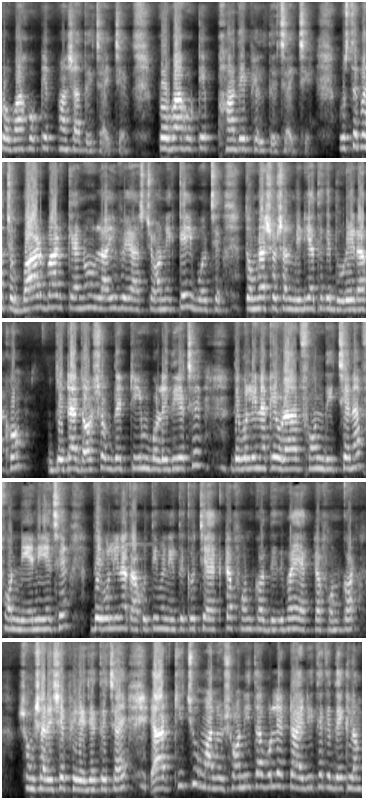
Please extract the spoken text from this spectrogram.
প্রবাহকে ফাঁসাতে চাইছে, প্রবাহকে ফাঁদে ফেলতে চাইছে। বুঝতে পারছ? বারবার কেন লাইভে আসছে? অনেকেই বলছে, তোমরা সোশ্যাল মিডিয়া থেকে দূরে রাখো। যেটা দর্শকদের টিম বলে দিয়েছে, দেবলীনাকে ওরা আর ফোন দিচ্ছে না ফোন নিয়ে নিয়েছে। দেবলীনা কাকুতি মিনতি করছে, একটা ফোন কর দিদিভাই, একটা ফোন কর। সংসার এসে ফিরে যেতে চায়। আর কিছু মানুষ, অনিতা বলে একটা আইডি থেকে দেখলাম,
